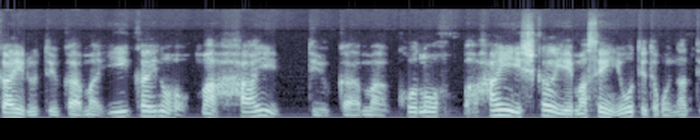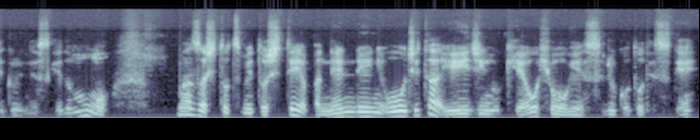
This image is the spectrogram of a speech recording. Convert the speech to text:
換えるというか、まあ、言い換えの、まあ、はいっていうか、まあ、この範囲しか言えませんよっていうところになってくるんですけども、まずは一つ目として、やっぱ年齢に応じたエイジングケアを表現することですね。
